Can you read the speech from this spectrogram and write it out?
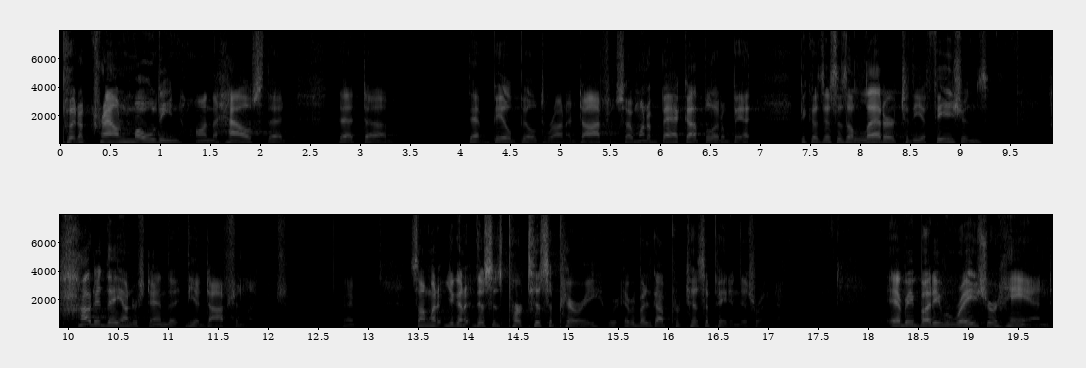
put a crown molding on the house that, that, uh, that Bill built around adoption. So I want to back up a little bit because this is a letter to the Ephesians. How did they understand the, the adoption language? Okay? So I'm gonna, you're gonna, this is participatory. Everybody's got to participate in this right now. Everybody raise your hand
